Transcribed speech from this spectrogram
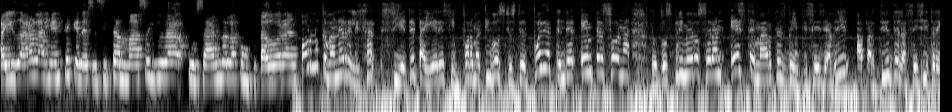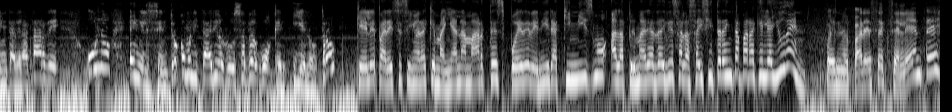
ayudar a la gente que necesita más ayuda usando la computadora. Por lo que van a realizar siete talleres informativos que usted puede atender en persona. Los dos primeros serán este martes 26 de abril a partir de las 6 y 30 de la tarde. Uno en el Centro Comunitario Roosevelt Walker y el otro. ¿Qué le parece, señora, que mañana martes puede venir aquí mismo a la primaria Davis a las 6 y 30 para que le ayuden? Pues me parece excelente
